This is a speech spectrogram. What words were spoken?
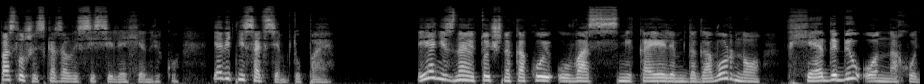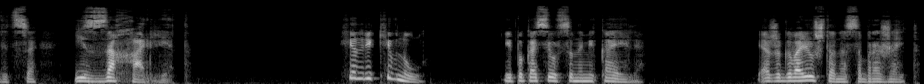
«Послушай», — сказала Сесилия Хенрику, — «я ведь не совсем тупая. Я не знаю точно, какой у вас с Микаэлем договор, но в Хедебю он находится из-за Харриет». Хенрик кивнул и покосился на Микаэля. «Я же говорил, что она соображает».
